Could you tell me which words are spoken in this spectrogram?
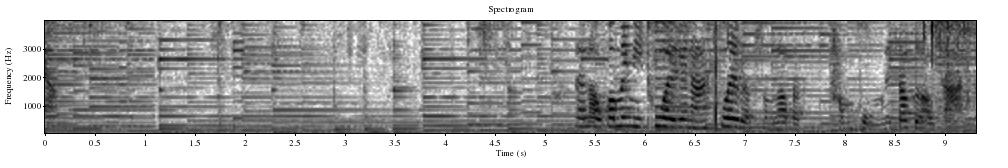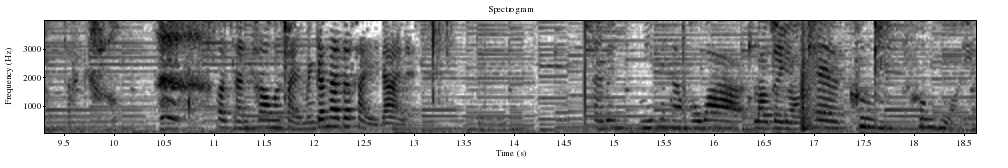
อะ่ะ เราก็ไม่มีถ้วยด้วยนะ ถ้วยแบบสำหรับแบบทำผมนี่ก็คือเอาจานเอาจานข้าวเอาจานข้าวมาใส่มันก็น่าจะใส่ได้แหละ ใช้เป็นนิดนึงนะเพราะว่าเราจะย้อมแค่ครึ่งครึ่งหัวเอง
